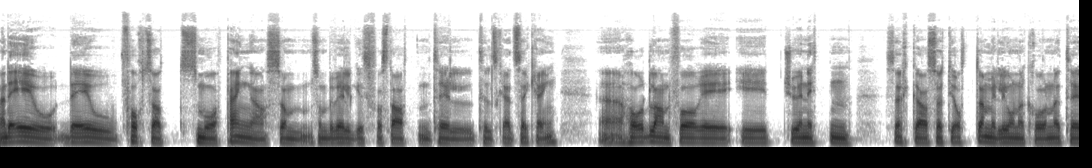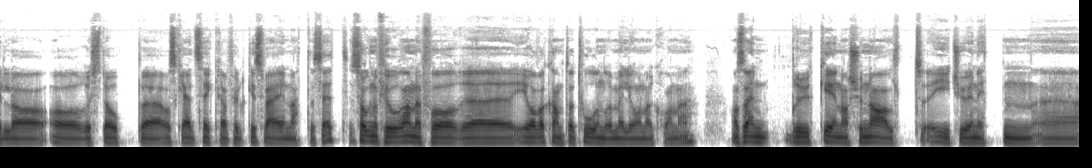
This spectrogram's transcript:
Men det er jo, det er jo fortsatt småpenger som, som bevilges fra staten til, til skredsikring. Eh, Hordaland får i, i 2019 ca. 78 millioner kroner til å, å ruste opp eh, og skredsikre fylkesveinettet sitt. Sogn og Fjordane får eh, i overkant av 200 millioner kroner. Altså En bruker nasjonalt i 2019 eh,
